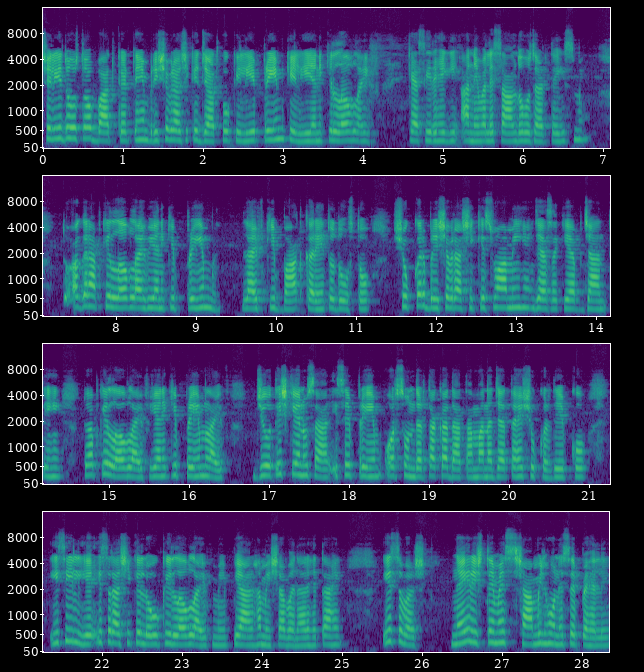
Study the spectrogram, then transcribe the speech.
चलिए दोस्तों, अब बात करते हैं वृषभ राशि के जातकों के लिए, प्रेम के लिए, यानी कि लव लाइफ कैसी रहेगी आने वाले साल 2023 में। तो अगर आपकी लव लाइफ यानी कि प्रेम लाइफ की बात करें तो दोस्तों, शुक्र वृषभ राशि के स्वामी हैं, जैसा कि आप जानते हैं। तो आपके लव लाइफ यानी कि प्रेम लाइफ ज्योतिष के अनुसार इसे प्रेम और सुंदरता का दाता माना जाता है शुक्र देव को। इसीलिए इस राशि के लोगों की लव लाइफ में प्यार हमेशा बना रहता है। इस वर्ष नए रिश्ते में शामिल होने से पहले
